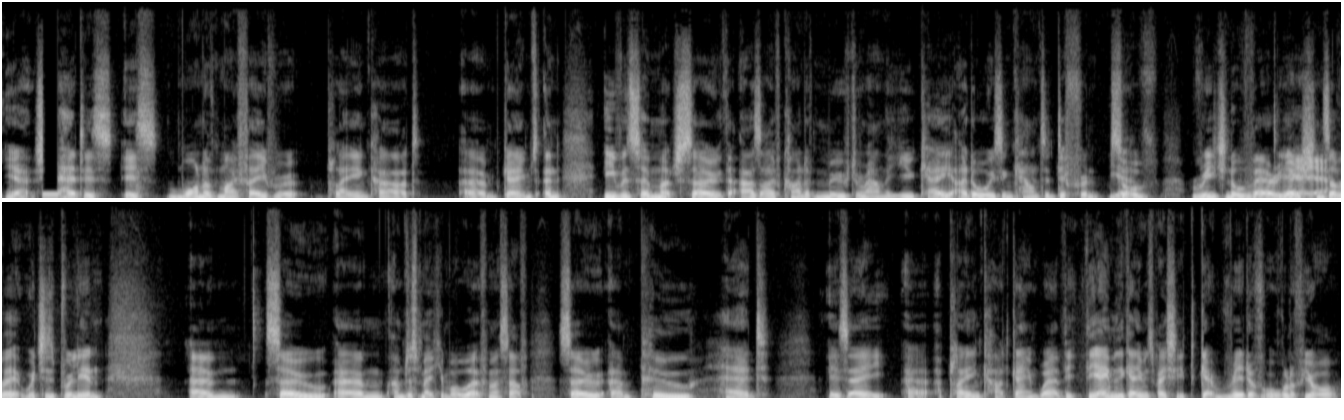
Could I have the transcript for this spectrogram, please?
Yeah, shithead is is one of my favourite playing card um, games, and even so much so that as I've kind of moved around the UK, I'd always encountered different Yeah. sort of regional variations yeah. of it, which is brilliant. Um, so um, I'm just making more work for myself. So um, Head is a uh, a playing card game where the, the aim of the game is basically to get rid of all of your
